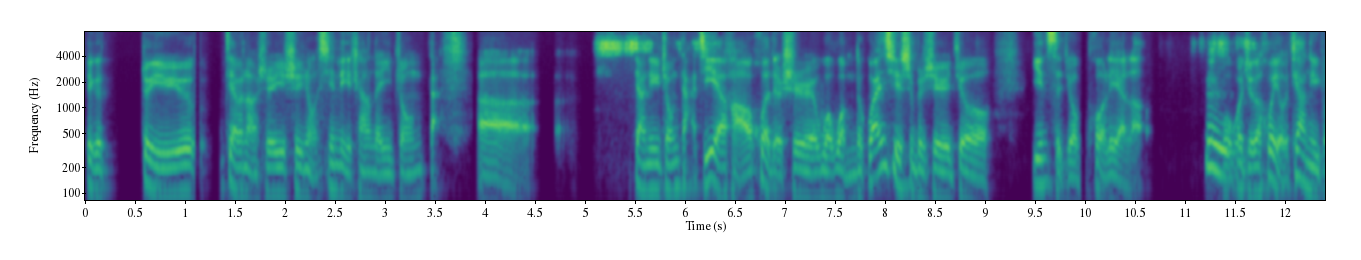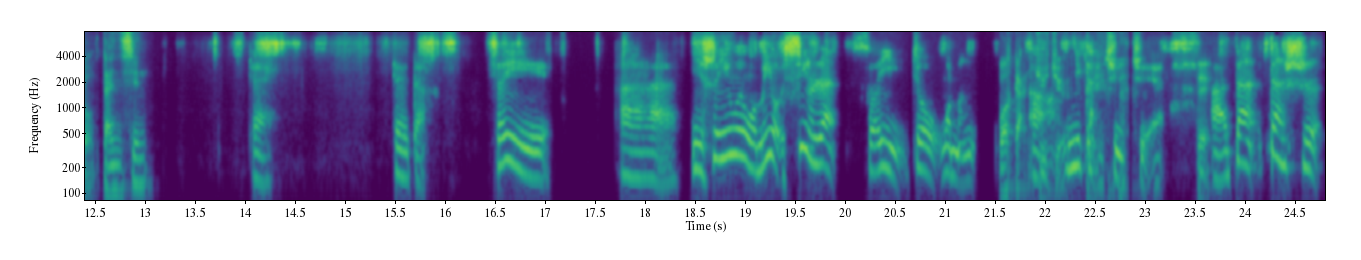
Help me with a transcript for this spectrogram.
这个对于建文老师是一种心理上的一种打，呃，这样的一种打击也好，或者是我我们的关系是不是就因此就破裂了？嗯，我我觉得会有这样的一种担心，对，对的，所以，呃，你是因为我们有信任，所以就我们我敢拒绝，你敢拒 绝，对啊，但但是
